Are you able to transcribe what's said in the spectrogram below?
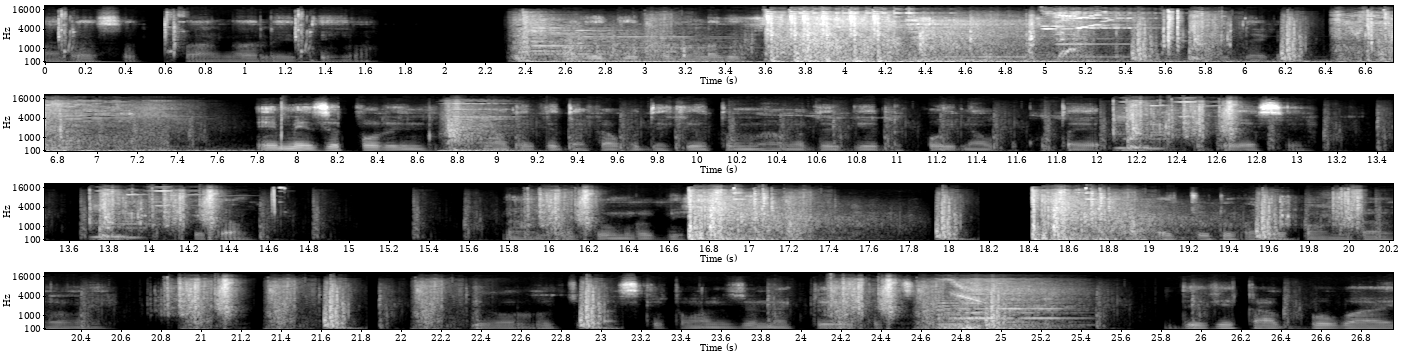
Ada sepanggal itu ya. বাংলাদেশ এই ম্যাচের পরে আমাদেরকে দেখাবো দেখিও তোমরা আমাদের গেট কই না কোথায় কোথায় আছে সেটা না হলে তোমরা বেশি ছোটখাটো কাউন্টার আমি কি বলব আজকে তোমাদের জন্য একটা দেখে কাব্য ভাই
